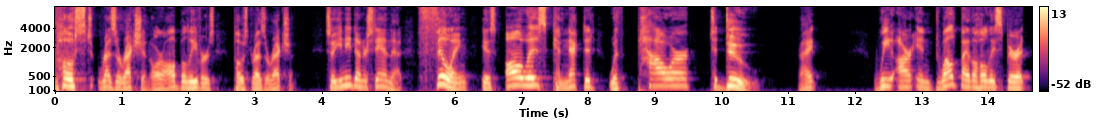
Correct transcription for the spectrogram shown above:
post resurrection, or all believers post resurrection. So you need to understand that. Filling is always connected with power to do, right? We are indwelt by the Holy Spirit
